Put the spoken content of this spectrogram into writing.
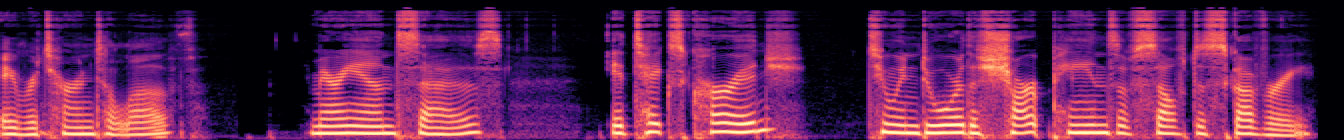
A Return to Love. Marianne says, It takes courage to endure the sharp pains of self discovery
